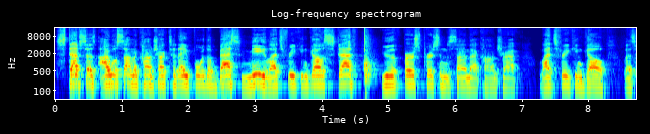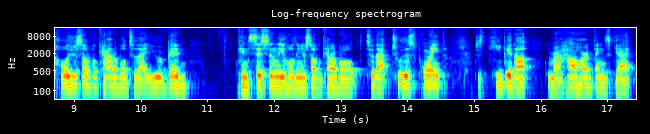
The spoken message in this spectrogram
Steph says, I will sign the contract today for the best me. Let's freaking go. Steph, you're the first person to sign that contract. Let's freaking go. Let's hold yourself accountable to that. You have been consistently holding yourself accountable to that to this point. Just keep it up no matter how hard things get,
